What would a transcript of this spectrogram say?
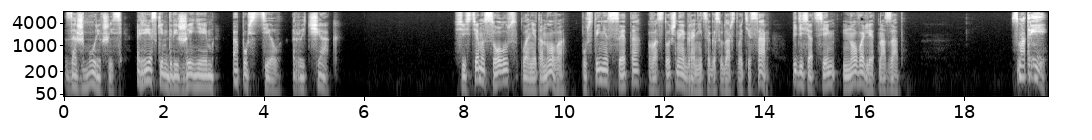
зажмурившись, резким движением опустил рычаг. Система Солус, планета Нова, пустыня Сета, восточная граница государства Тисар, 57 Нова лет назад. «Смотри!»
